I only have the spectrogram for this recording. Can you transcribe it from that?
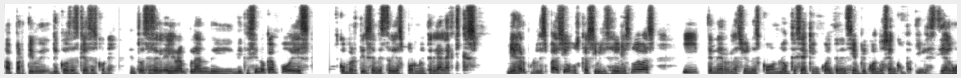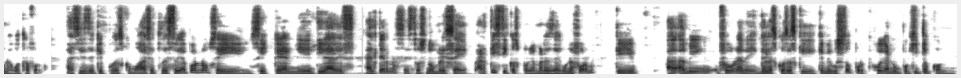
a partir de, cosas que haces con él. Entonces el, gran plan de, de Cristina Campo es convertirse en estrellas porno intergalácticas, viajar por el espacio, buscar civilizaciones nuevas, y tener relaciones con lo que sea que encuentren siempre y cuando sean compatibles de alguna u otra forma. Así es de que pues como hace toda estrella porno se, se crean identidades alternas, estos nombres eh, artísticos por llamarles de alguna forma, que a, mí fue una de, las cosas que, me gustó porque juegan un poquito con,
